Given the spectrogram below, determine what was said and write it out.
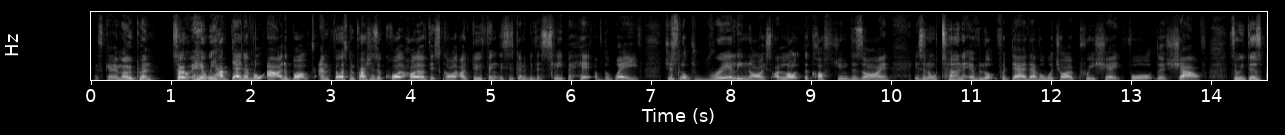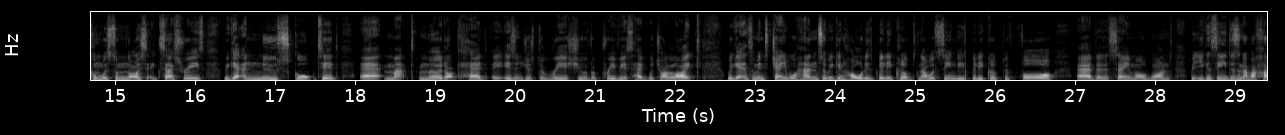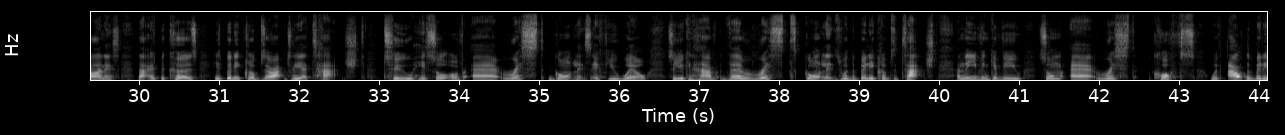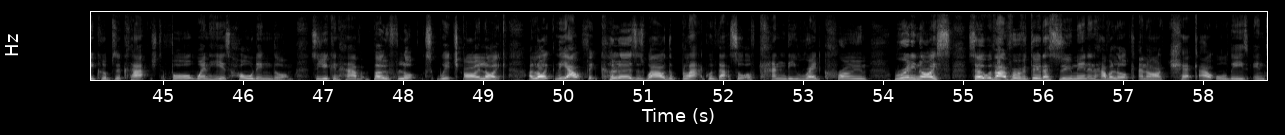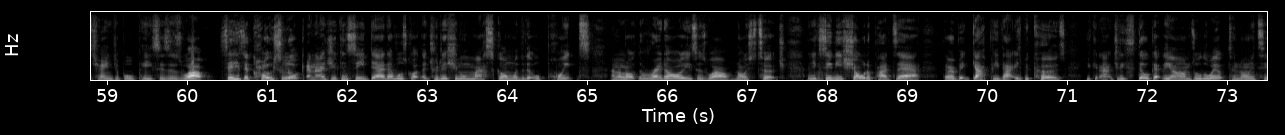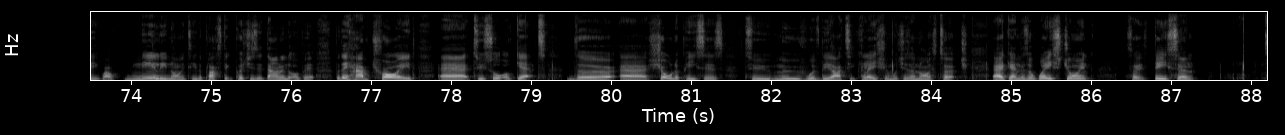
let's get him open. So here we have Daredevil out of the box, and first impressions are quite high of this guy. I do think this is going to be the sleeper hit of the wave. Just looks really nice. I like the costume design. It's an alternative look for Daredevil, which I appreciate for the shelf. So he does come with some nice accessories. We get a new sculpted uh, Matt Murdock head. It isn't just a reissue of a previous head, which I like. We're getting some interchangeable hands so we can hold his billy clubs. Now we've seen these billy clubs before. Uh, they're the same old ones, but you can see he doesn't have a harness. That is because his billy clubs are actually attached to his sort of uh, wrist gauntlets, if you will. So you can have the wrist gauntlets with the billy clubs attached, and they even give you some uh, wrist cuffs without the billy clubs attached for when he is holding them. So you can have both looks, which I like. I like the outfit colours as well, the black with that sort of candy red chrome. Really nice. So without further ado, let's zoom in and have a look and I'll check out all these interchangeable pieces as well. So here's a closer look and as you can see Daredevil's got that traditional mask on with the little points and I like the red eyes as well, nice touch. And you can see these shoulder pads there, they're a bit gappy. That is because you can actually still get the arms all the way up to 90, well, nearly 90. The plastic pushes it down a little bit, but they have tried uh, to sort of get the uh, shoulder pieces to move with the articulation, which is a nice touch. Uh, again, there's a waist joint, so it's decent.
